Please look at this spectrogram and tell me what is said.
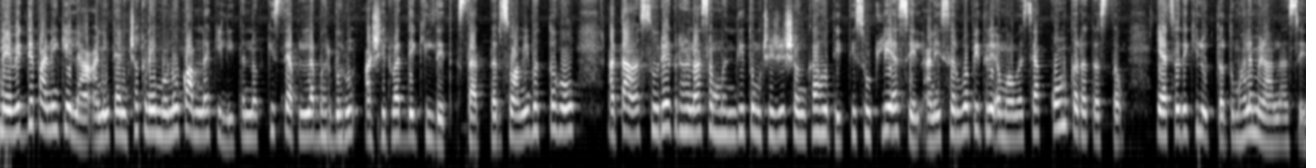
नैवेद्य पाणी केला आणि त्यांच्याकडे मनोकामना केली तर नक्कीच ते आपल्याला भरभरून आशीर्वाद देखील देत असतात. तर स्वामी भक्त हो आता सूर्यग्रहणासंबंधी तुमची जी शंका होती ती सुटली असेल आणि सर्व पित्री अमावस्या कोण करत असतं याचं देखील उत्तर तुम्हाला मिळालं असेल.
